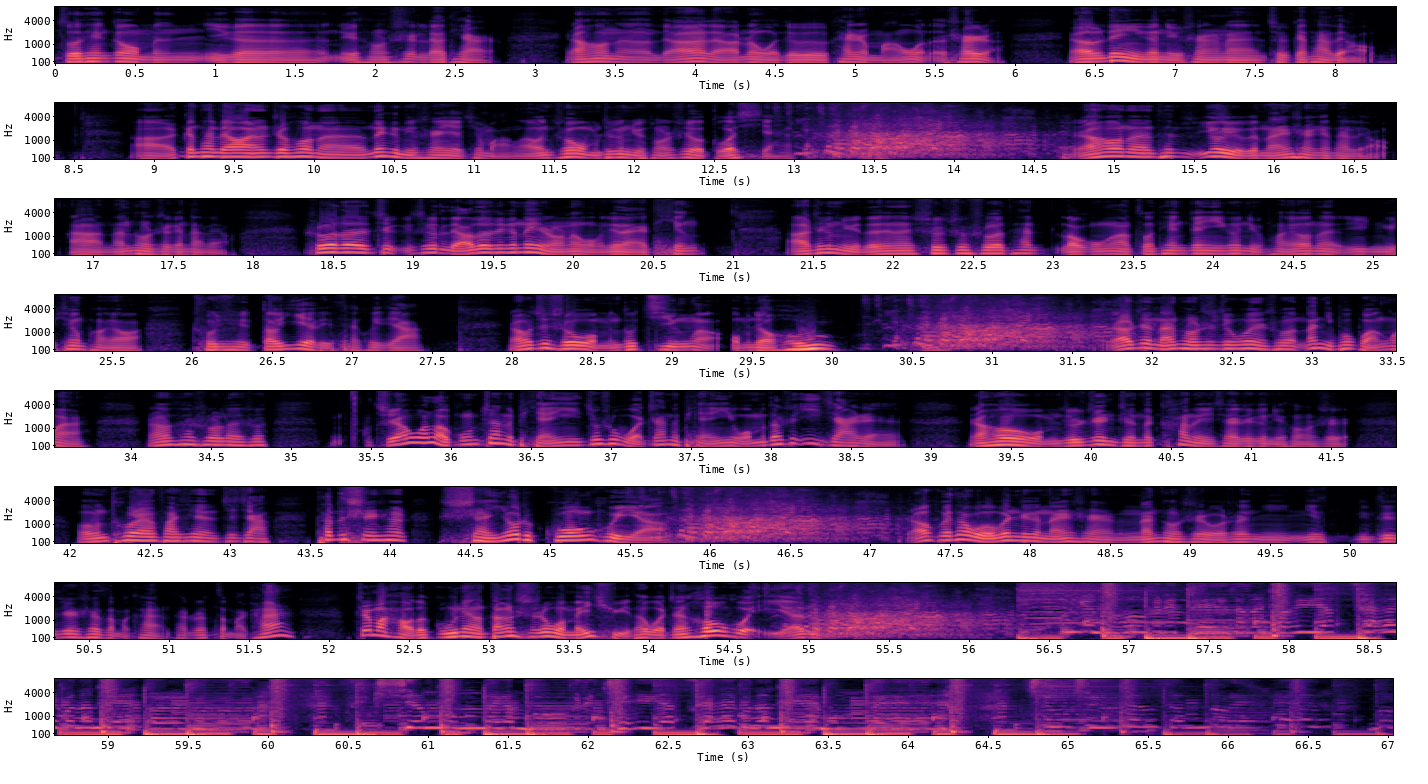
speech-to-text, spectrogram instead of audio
昨天跟我们一个女同事聊天儿然后呢聊着聊着我就开始忙我的事儿了，然后另一个女生呢就跟他聊，啊，跟他聊完了之后呢，那个女生也去忙了。你说我们这个女同事有多闲？然后呢，她又有个男生跟她聊啊，男同事跟她聊，说的这个就聊的这个内容呢，我们就在听，啊，这个女的呢说就说她老公啊，昨天跟一个女朋友呢，女性朋友啊，出去到夜里才回家。然后这时候我们都惊了，我们就吼。然后这男同事就问说：“那你不管管？”然后他说了：“说只要我老公占了便宜，就是我占了便宜，我们都是一家人。”然后我们就认真的看了一下这个女同事，我们突然发现这家她的身上闪耀着光辉呀。然后回头我问这个男生男同事：“我说你你你对这事怎么看？”他说：“怎么看？这么好的姑娘，当时我没娶她，我真后悔呀。”怎么？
